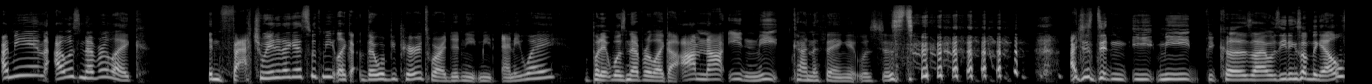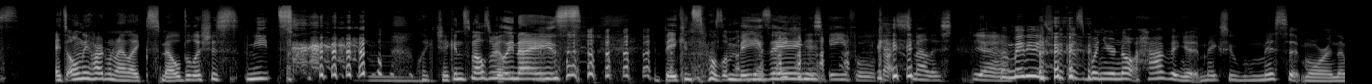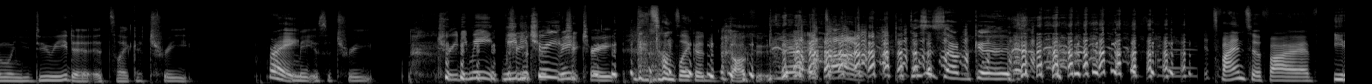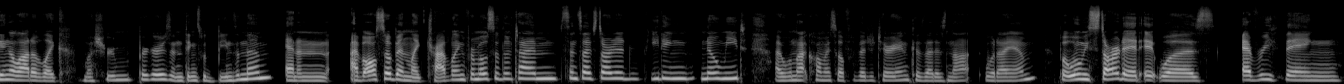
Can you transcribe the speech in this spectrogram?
I mean, I was never like infatuated, I guess, with meat. Like there would be periods where I didn't eat meat anyway, but it was never like a I'm not eating meat kind of thing. It was just I just didn't eat meat because I was eating something else. It's only hard when I like smell delicious meats. Mm. like chicken smells really nice. Bacon smells Yeah, amazing. bacon is evil. That smell is, yeah. But maybe it's because when you're not having it, it makes you miss it more, and then when you do eat it, it's like a treat. right. Meat is a treat. Treaty meat. Meaty treat. Meat treat. That sounds like a dog food. Yeah, it does. That doesn't sound good. It's fine so far. I've eating a lot of like mushroom burgers and things with beans in them. And I've also been like traveling for most of the time since I've started eating no meat. I will not call myself a vegetarian because that is not what I am. But when we started, it was everything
